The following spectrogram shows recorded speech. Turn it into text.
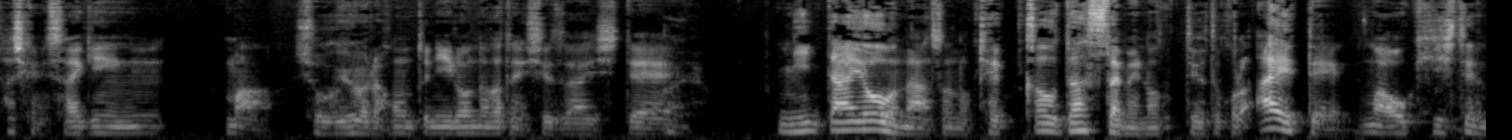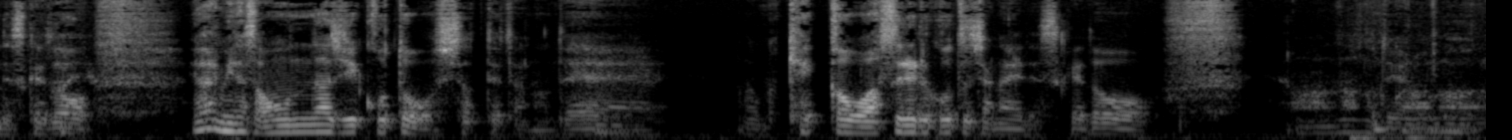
確かに最近、まあ、職業ら本当にいろんな方に取材して、はい、似たようなその結果を出すためのっていうところ、あえて、まあお聞きしてるんですけど、はい、やはり皆さん同じことをおっしゃってたので、う結果を忘れることじゃないですけど、あなので、あの、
